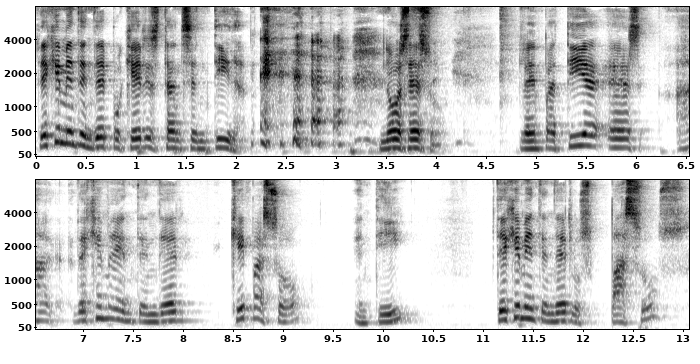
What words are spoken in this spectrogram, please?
déjeme entender por qué eres tan sentida. No es eso. La empatía es, ah, déjeme entender qué pasó en ti, déjeme entender los pasos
